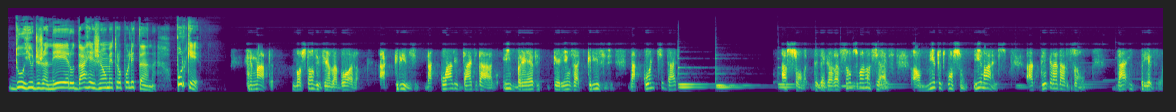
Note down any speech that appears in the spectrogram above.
do Rio de Janeiro, da região metropolitana. Por quê? Renata, nós estamos vivendo agora a crise da qualidade da água. Em breve teremos a crise da quantidade. A soma de degradação dos mananciais, aumento de consumo e mais, a degradação da empresa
